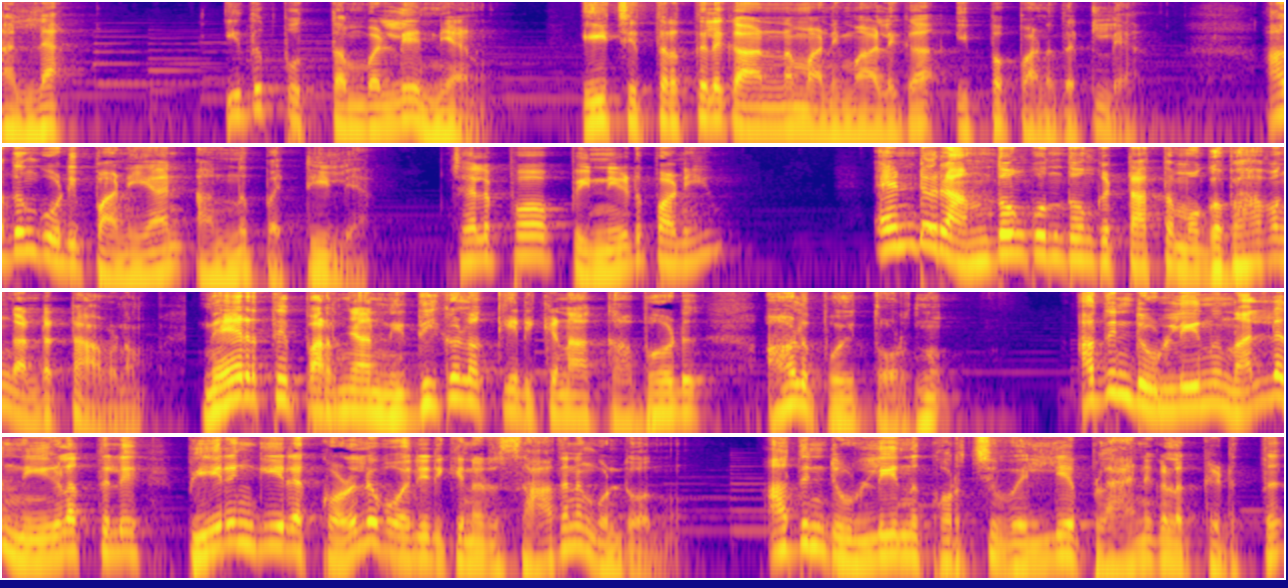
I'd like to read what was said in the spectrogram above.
അല്ല ഇത് പുത്തമ്പള്ളി തന്നെയാണ്. ഈ ചിത്രത്തിൽ കാണുന്ന മണിമാളിക ഇപ്പൊ പണിതിട്ടില്ല. അതും കൂടി പണിയാൻ അന്ന് പറ്റിയില്ല. ചിലപ്പോ പിന്നീട് പണിയും. എന്റെ ഒരു അന്തവും കുന്തവും കിട്ടാത്ത മുഖഭാവം കണ്ടിട്ടാവണം. നേരത്തെ പറഞ്ഞ നിധികളൊക്കെ ഇരിക്കണ ആ കബേർഡ് ആൾ പോയി തുറന്നു. അതിന്റെ ഉള്ളിൽ നിന്ന് നല്ല നീളത്തിൽ പീരങ്കീര കുഴൽ പോലെ ഇരിക്കുന്ന ഒരു സാധനം കൊണ്ടുവന്നു. അതിന്റെ ഉള്ളിൽ നിന്ന് കുറച്ച് വലിയ പ്ലാനുകളൊക്കെ എടുത്ത്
